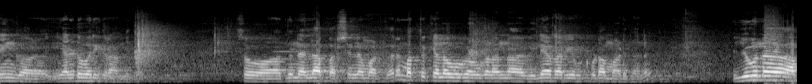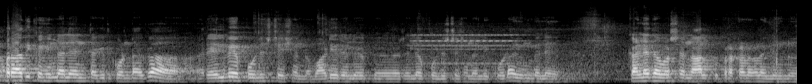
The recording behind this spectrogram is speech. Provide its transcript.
ರಿಂಗ್ ಎರಡೂವರೆ ಗ್ರಾಮ್ ಇದೆ. ಸೊ ಅದನ್ನೆಲ್ಲ ಪರಿಶೀಲನೆ ಮಾಡ್ತಿದ್ದಾರೆ. ಮತ್ತು ಕೆಲವು ಅವುಗಳನ್ನು ವಿಲೇವಾರಿ ಕೂಡ ಮಾಡಿದ್ದಾನೆ. ಇವನ ಅಪರಾಧಿಕ ಹಿನ್ನೆಲೆಯನ್ನು ತೆಗೆದುಕೊಂಡಾಗ railway police station, Wadi railway railway police ಸ್ಟೇಷನಲ್ಲಿ ಕೂಡ ಇವನ ಮೇಲೆ ಕಳೆದ ವರ್ಷ ನಾಲ್ಕು ಪ್ರಕರಣಗಳಲ್ಲಿ ಇವನು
